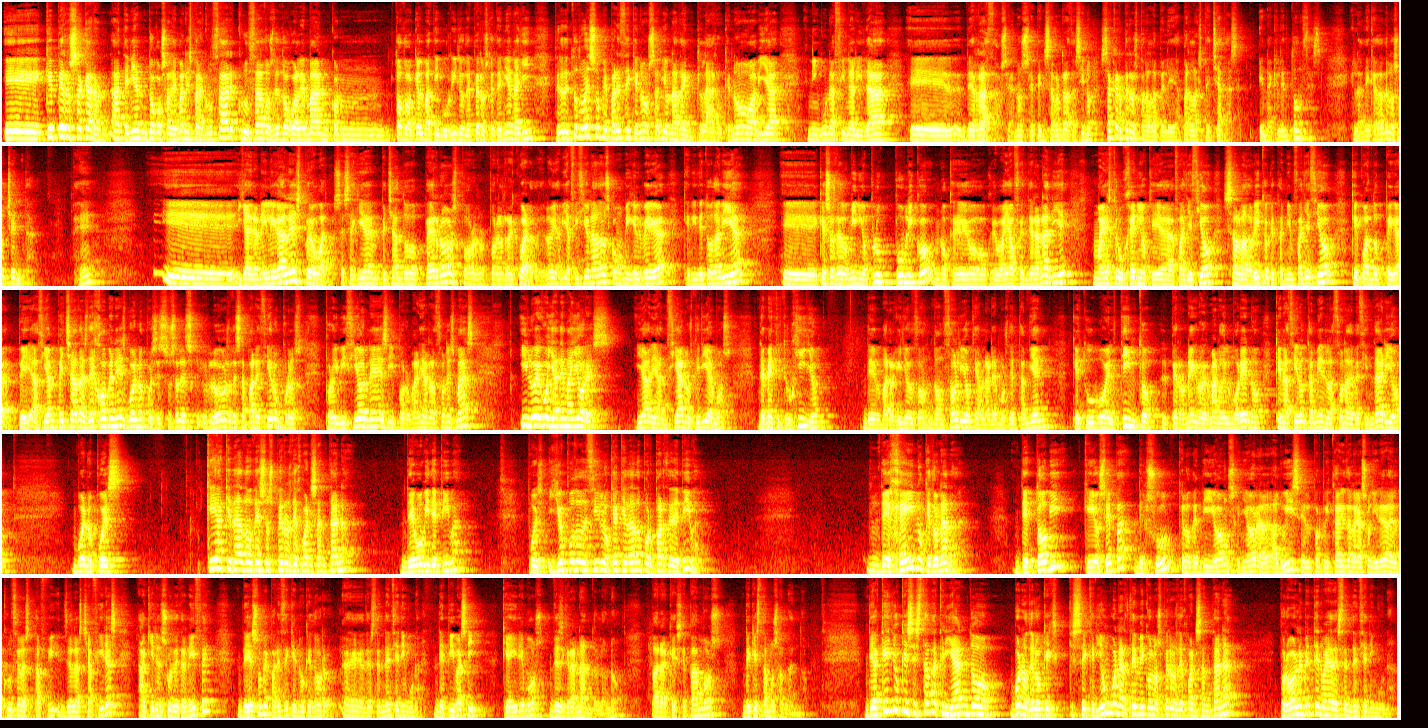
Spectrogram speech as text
Eh, ¿Qué perros sacaron? Ah, tenían dogos alemanes para cruzar, cruzados de dogo alemán con todo aquel batiburrillo de perros que tenían allí, pero de todo eso me parece que no salió nada en claro, que no había ninguna finalidad eh, de raza, o sea, no se pensaba en raza, sino sacar perros para la pelea, para las pechadas, en aquel entonces, en la década de los 80. ¿eh? y ya eran ilegales, pero bueno, se seguían empechando perros por, por el recuerdo. Y había aficionados como Miguel Vega, que vive todavía, eh, que eso es de dominio público, no creo que vaya a ofender a nadie, Maestro Eugenio que falleció, Salvadorito que también falleció, que cuando hacían pechadas de jóvenes, bueno, pues eso les, luego desaparecieron por las prohibiciones y por varias razones más, y luego ya de mayores, ya de ancianos diríamos, Demetri Trujillo, de Barraguillo Donzolio, que hablaremos de él también, que tuvo el Tinto, el perro negro, hermano del Moreno, que nacieron también en la zona de vecindario. Bueno, pues, ¿qué ha quedado de esos perros de Juan Santana? ¿De Bobby de Piva? Pues yo puedo decir lo que ha quedado por parte de Piva. De Hey no quedó nada. De Toby que yo sepa, del sur, que lo vendí yo a un señor, a Luis, el propietario de la gasolinera del cruce de las Chafiras, aquí en el sur de Tenerife, de eso me parece que no quedó eh, descendencia ninguna. De Piva sí, que iremos desgranándolo, ¿no? Para que sepamos de qué estamos hablando. De aquello que se estaba criando, bueno, de lo que se crió en Guanarteme con los perros de Juan Santana, probablemente no haya descendencia ninguna.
